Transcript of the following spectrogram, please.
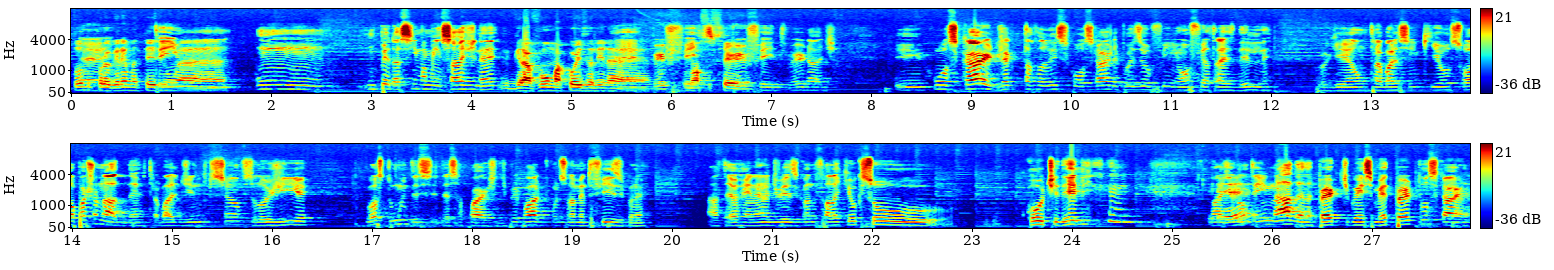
Todo É, programa teve Tem uma um, um, um pedacinho, uma mensagem, né? gravou uma coisa ali na É, no perfeito, nosso ser. perfeito, verdade. E com o Oscar, já que tá falando isso com o Oscar, depois eu fui em off atrás dele, né? Porque é um trabalho assim que eu sou apaixonado, né? Trabalho de nutrição, fisiologia. Gosto muito desse, dessa parte de preparo, de condicionamento físico, né? Até o Renan de vez em quando fala que eu que sou o coach dele. Mas É. eu não tenho nada perto de conhecimento perto do Oscar, né?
